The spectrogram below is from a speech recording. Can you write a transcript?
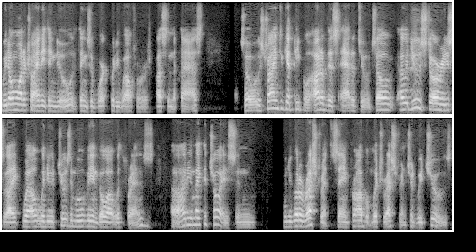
we don't want to try anything new. Things have worked pretty well for us in the past. So it was trying to get people out of this attitude. So I would use stories like, well, when you choose a movie and go out with friends, uh, how do you make the choice? And when you go to a restaurant, the same problem. Which restaurant should we choose?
